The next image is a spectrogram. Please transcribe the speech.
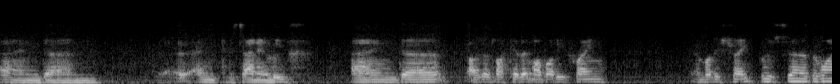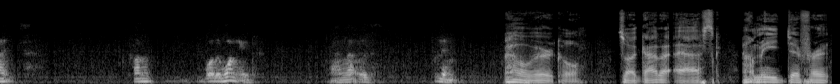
and um, and standing aloof. And uh, I was lucky that my body frame and body shape was uh, the right kind of what they wanted, and that was brilliant. Oh, very cool. So I gotta ask, how many different,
